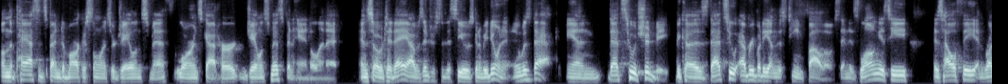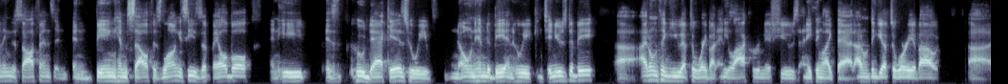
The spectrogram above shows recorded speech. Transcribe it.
On the past, it's been Demarcus Lawrence or Jaylon Smith. Lawrence got hurt, and Jaylon Smith's been handling it. And so today, I was interested to see who was going to be doing it, and it was Dak, and that's who it should be because that's who everybody on this team follows. And as long as he is healthy and running this offense and, and being himself, as long as he's available and he is who Dak is, who we've known him to be, and who he continues to be, uh, I don't think you have to worry about any locker room issues, anything like that. I don't think you have to worry about uh,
